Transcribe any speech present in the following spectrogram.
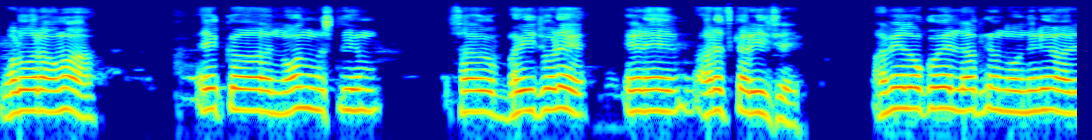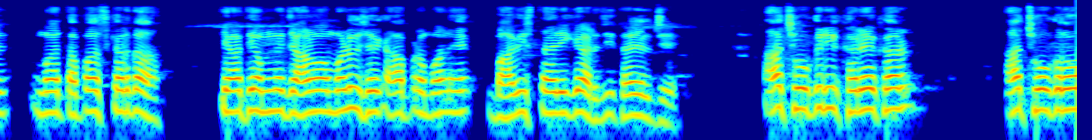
વડોદરામાં એક નોન મુસ્લિમ ભાઈ જોડે એણે અરજ કરી છે. અમે લોકોએ લગ્ન નોંધણીમાં તપાસ કરતા ત્યાંથી અમને જાણવા મળ્યું છે કે આ પ્રમાણે બાવીસ તારીખે અરજી થયેલ છે. આ છોકરી ખરેખર આ છોકરો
